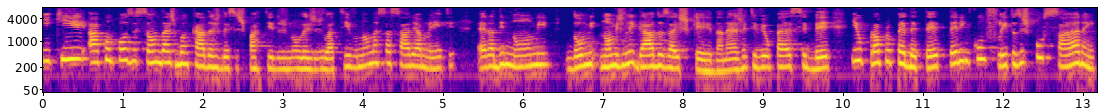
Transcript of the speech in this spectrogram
e que a composição das bancadas desses partidos no legislativo não necessariamente era de nome, nome, nomes ligados à esquerda. Né? A gente viu o PSB e o próprio PDT terem conflitos, expulsarem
